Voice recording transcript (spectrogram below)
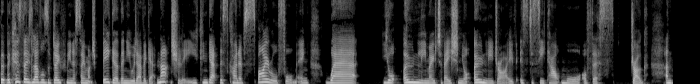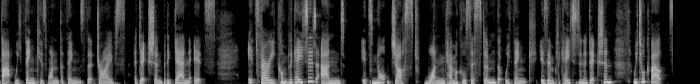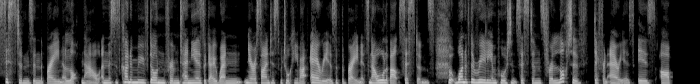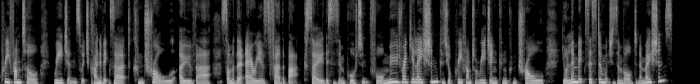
But because those levels of dopamine are so much bigger than you would ever get naturally, you can get this kind of spiral forming where your only motivation, your only drive is to seek out more of this drug. And that we think is one of the things that drives addiction. But again, it's it's very complicated and it's not just one chemical system that we think is implicated in addiction. We talk about systems in the brain a lot now, and this has kind of moved on from 10 years ago when neuroscientists were talking about areas of the brain. It's now all about systems. But one of the really important systems for a lot of different areas is our prefrontal regions, which kind of exert control over some of the areas further back. So, this is important for mood regulation because your prefrontal region can control your limbic system, which is involved in emotions.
